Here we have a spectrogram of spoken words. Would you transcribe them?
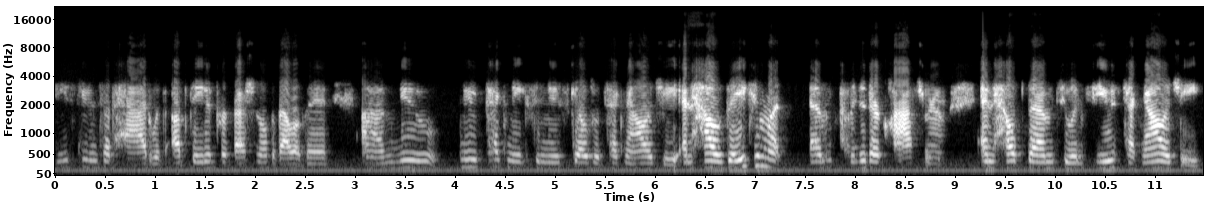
these students have had with updated professional development, um, new new techniques and new skills with technology, and how they can let them come into their classroom and help them to infuse technology,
